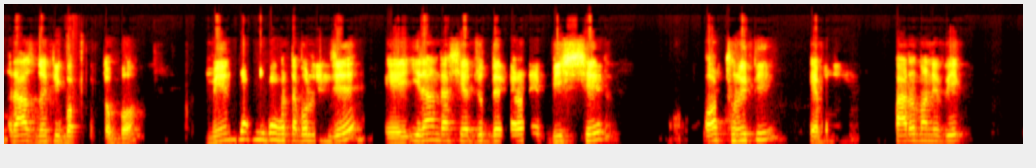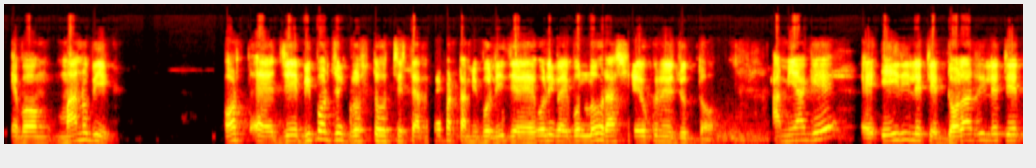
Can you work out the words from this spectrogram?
রাজনৈতিক বক্তব্য। মেন যে আপনি ব্যাপারটা বললেন যে, এই ইরান রাশিয়ার যুদ্ধের কারণে বিশ্বের অর্থনীতি এবং পারমাণবিক এবং মানবিক যে বিপর্যয়গ্রস্ত হচ্ছে তার ব্যাপারটা আমি বলি যে, অলি ভাই বলল রাশিয়া ইউক্রেনের যুদ্ধ। আমি আগে এই রিলেটেড ডলার রিলেটেড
